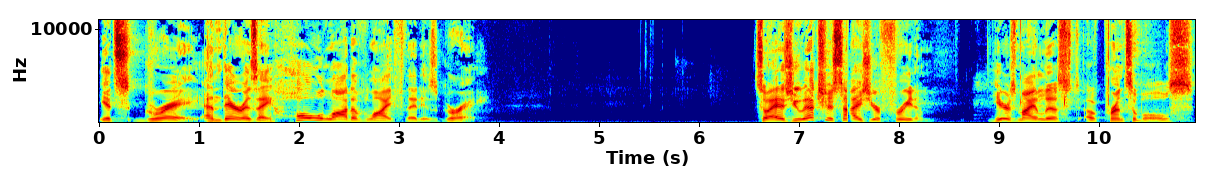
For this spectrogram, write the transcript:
it's gray. And there is a whole lot of life that is gray. So as you exercise your freedom, here's my list of principles.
